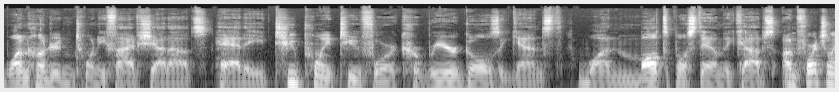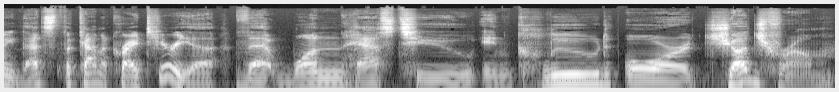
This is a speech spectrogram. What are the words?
125 shutouts, had a 2.24 career goals against, won multiple Stanley Cups. Unfortunately, that's the kind of criteria that one has to include or judge from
